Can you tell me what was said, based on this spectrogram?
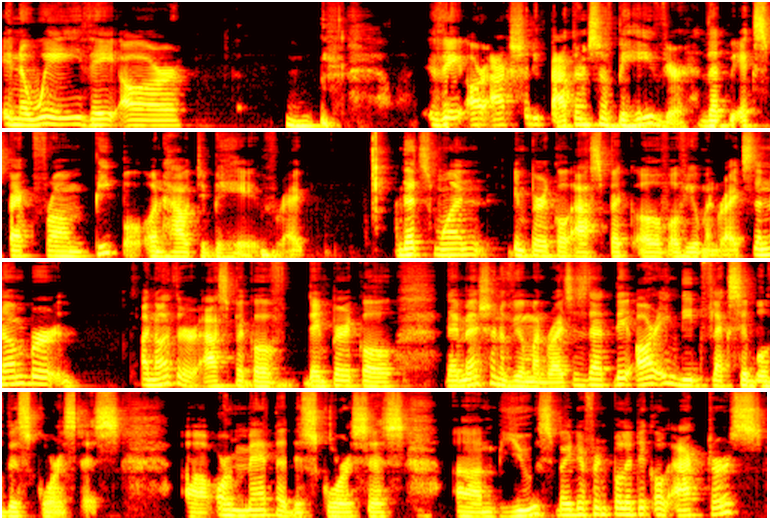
in a way they are they are actually patterns of behavior that we expect from people on how to behave, right? That's one empirical aspect of, of human rights. The number another aspect of the empirical dimension of human rights is that they are indeed flexible discourses uh, or meta discourses um, used by different political actors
